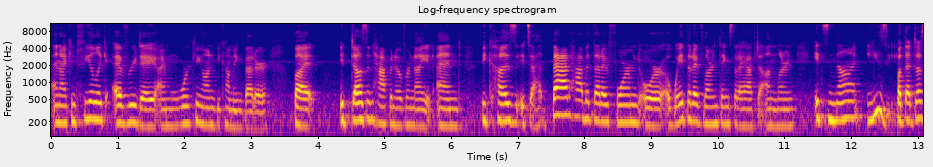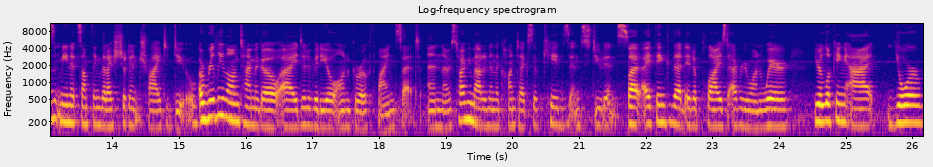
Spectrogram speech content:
and I can feel like every day I'm working on becoming better. But it doesn't happen overnight. And because it's a bad habit that I've formed or a way that I've learned things that I have to unlearn, it's not easy. But that doesn't mean it's something that I shouldn't try to do. A really long time ago, I did a video on growth mindset, and I was talking about it in the context of kids and students. But I think that it applies to everyone where you're looking at your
